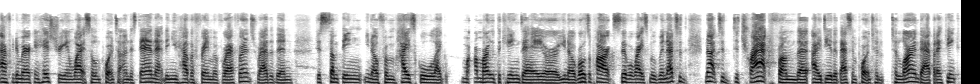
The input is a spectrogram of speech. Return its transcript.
African American history and why it's so important to understand that, then you have a frame of reference rather than just something, you know, from high school, like Martin Luther King Day or you know Rosa Parks civil rights movement. Not to not to detract from the idea that that's important to to learn that, but I think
